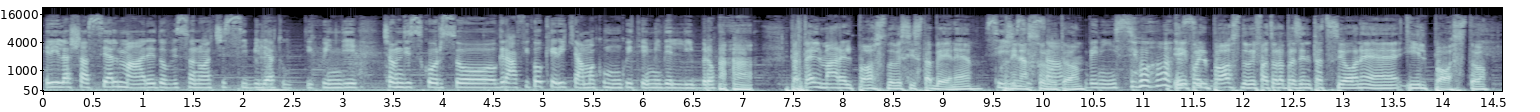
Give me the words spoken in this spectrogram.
e li lasciassi al mare dove sono accessibili a tutti. Quindi c'è un discorso grafico che richiama comunque i temi del libro. Ah, per te il mare è il posto dove si sta bene? Sì, Così in assoluto? benissimo. E quel posto dove hai fatto la presentazione è il posto?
